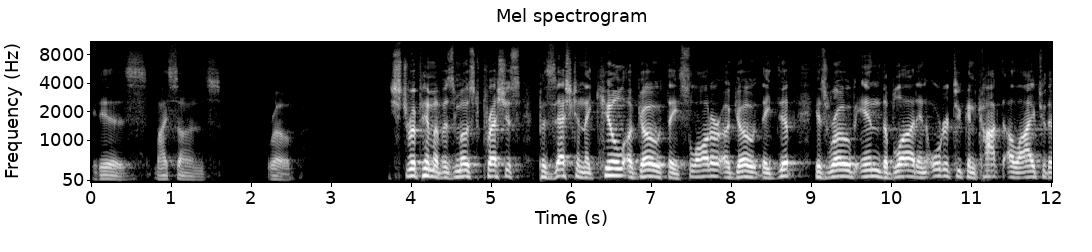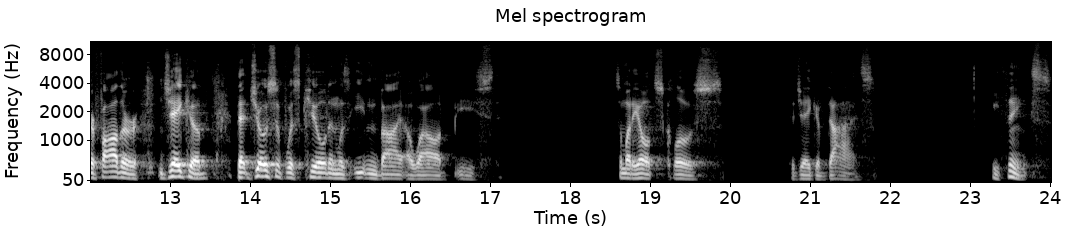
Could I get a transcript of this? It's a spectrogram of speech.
It is my son's robe. Strip him of his most precious possession. They kill a goat. They slaughter a goat. They dip his robe in the blood in order to concoct a lie to their father, Jacob, that Joseph was killed and was eaten by a wild beast. Somebody else close to Jacob dies he thinks.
